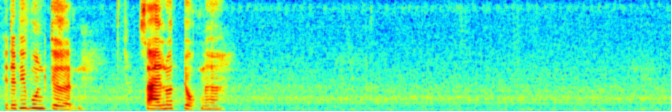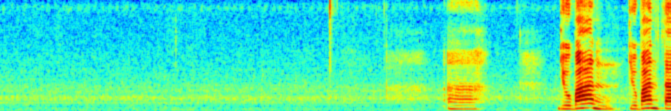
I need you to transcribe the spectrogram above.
เห็นแต่พี่บุญเกิดสายรถจกนะคะอยู่บ้านอยู่บ้านตา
